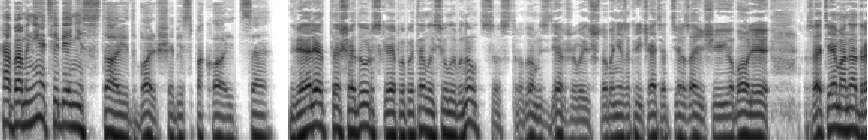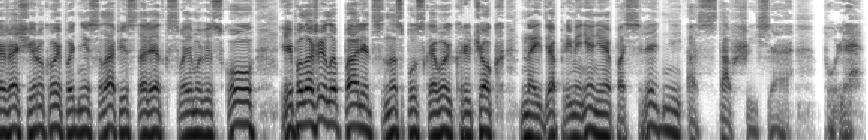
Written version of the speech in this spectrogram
«Обо мне тебе не стоит больше беспокоиться». Виолетта Шадурская попыталась улыбнуться, с трудом сдерживаясь, чтобы не закричать от терзающей ее боли. Затем она дрожащей рукой поднесла пистолет к своему виску и положила палец на спусковой крючок, найдя применение последней оставшейся пули.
